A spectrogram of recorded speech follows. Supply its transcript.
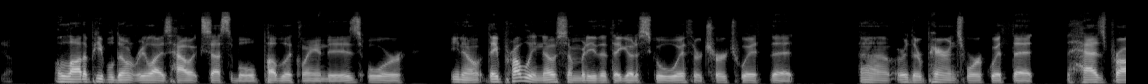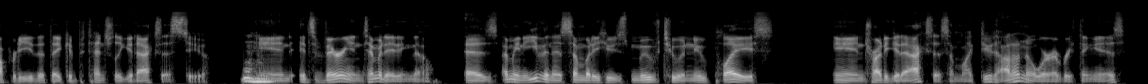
Yeah. a lot of people don't realize how accessible public land is, or you know, they probably know somebody that they go to school with or church with that, uh, or their parents work with that has property that they could potentially get access to. And it's very intimidating though. As I mean, even as somebody who's moved to a new place and try to get access, I'm like, dude, I don't know where everything is.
